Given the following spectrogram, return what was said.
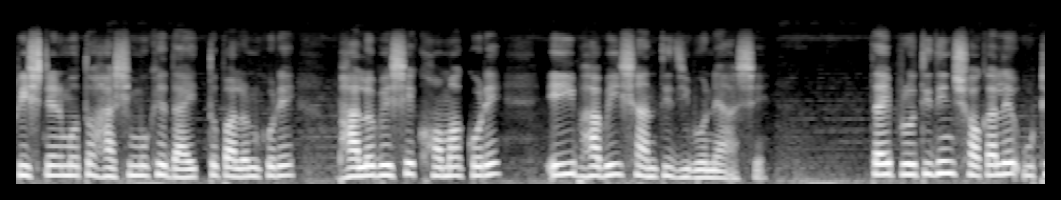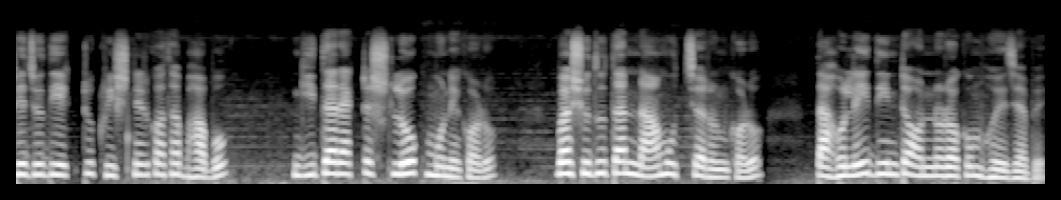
কৃষ্ণের মতো হাসি মুখে দায়িত্ব পালন করে, ভালোবেসে ক্ষমা করে, এইভাবেই শান্তি জীবনে আসে। তাই প্রতিদিন সকালে উঠে যদি একটু কৃষ্ণের কথা ভাবো, গীতার একটা শ্লোক মনে করো বা শুধু তার নাম উচ্চারণ করো, তাহলেই দিনটা অন্যরকম হয়ে যাবে।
